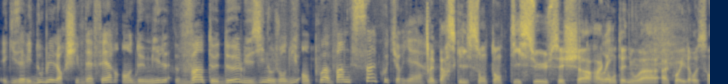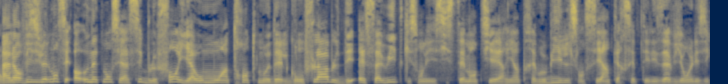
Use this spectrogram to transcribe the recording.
et qu'ils avaient doublé leur chiffre d'affaires en 2022. L'usine aujourd'hui emploie 25 couturières. parce qu'ils sont en tissu, ces chars. Racontez-nous à, quoi ils ressemblent. Alors visuellement, c'est honnêtement, c'est assez bluffant. Il y a au moins 30 modèles gonflables, des SA-8 qui sont les systèmes anti-aériens très mobiles, censés intercepter les avions et les,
